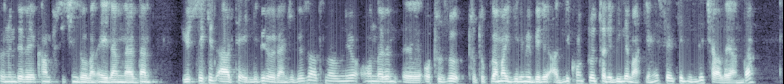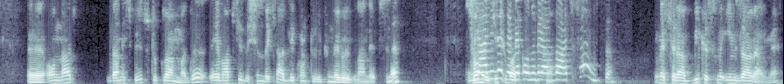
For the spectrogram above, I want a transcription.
önünde ve kampüs içinde olan eylemlerden 108 artı 51 öğrenci gözaltına alınıyor. Onların e, 30'u tutuklama, 21'i adli kontrol talebiyle mahkemeye sevk edildi Çağlayan'da. E, onlar dan hiçbiri tutuklanmadı. Ev hapsi dışındaki adli kontrol hükümleri uygulandı hepsine. Sonra yani ne Şubat... demek onu biraz daha açar mısın? Mesela bir kısmı imza verme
